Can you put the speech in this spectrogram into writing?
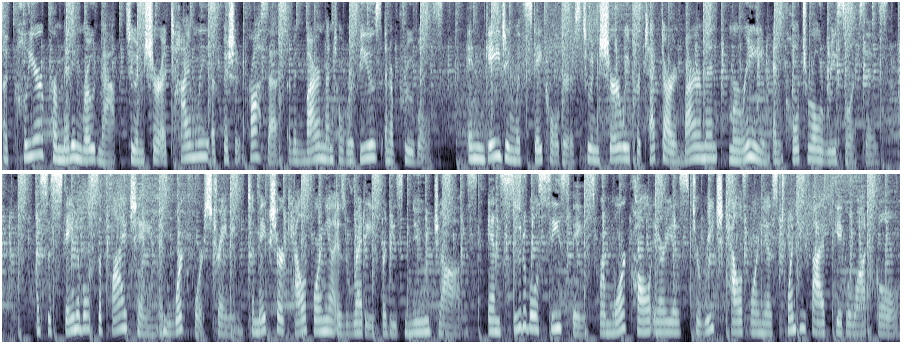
a clear permitting roadmap to ensure a timely, efficient process of environmental reviews and approvals, engaging with stakeholders to ensure we protect our environment, marine, and cultural resources, a sustainable supply chain and workforce training to make sure California is ready for these new jobs, and suitable sea space for more call areas to reach California's 25 gigawatt goal.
